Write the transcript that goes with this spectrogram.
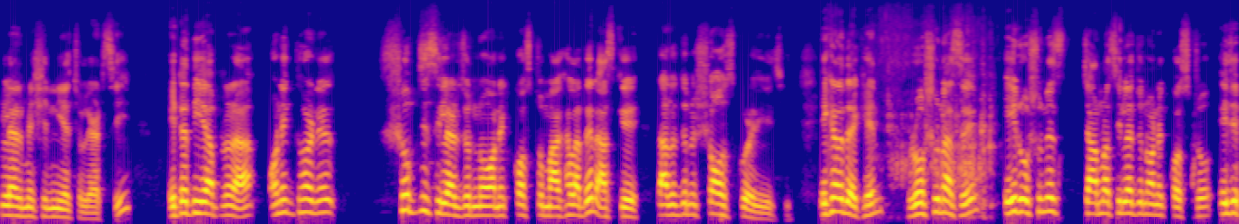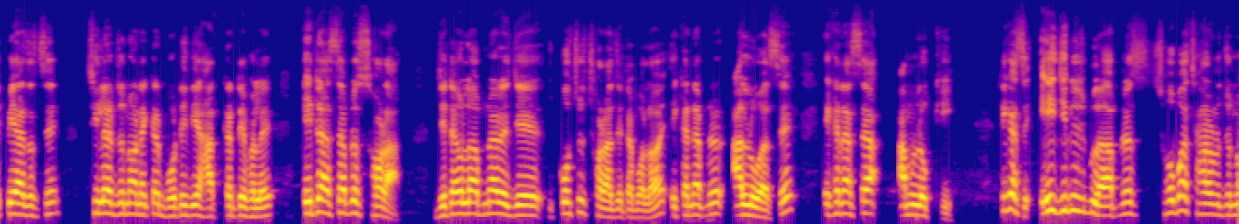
প্লেয়ার মেশিন নিয়ে চলে আসছি। এটা দিয়ে আপনারা অনেক ধরনের সবজি সিলার জন্য অনেক কষ্ট মাখালাদের আজকে তাদের জন্য সহজ করে দিয়েছি। এখানে দেখেন, রসুন আছে। এই রসুনের চামড়া সিলার জন্য অনেক কষ্ট। এই যে পেঁয়াজ আছে চিলার জন্য অনেকের বটি দিয়ে হাত কাটে ফেলে। এটা আছে আপনার ছড়া। যেটা হলো আপনার যে কচুর ছড়া যেটা বলা হয়, এখানে আপনার আলু আছে, এখানে আছে আমলক্ষী ঠিক আছে? এই জিনিসগুলো আপনার শোভা ছাড়ানোর জন্য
